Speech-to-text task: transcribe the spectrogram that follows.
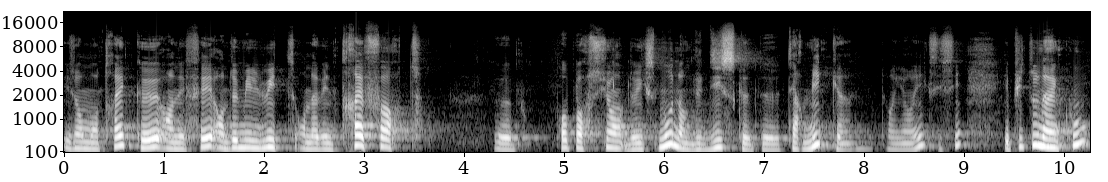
ils ont montré qu'en effet, en 2008, on avait une très forte proportion de X-mou, donc du disque thermique, de rayon X ici. Et puis tout d'un coup,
